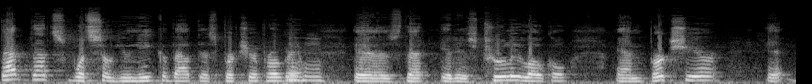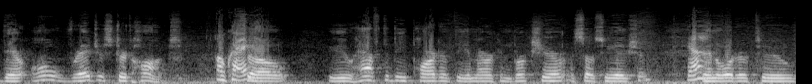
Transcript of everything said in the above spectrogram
that that's what's so unique about this Berkshire program Mm-hmm. is that it is truly local, and Berkshire it- they're all registered hogs. Okay. So you have to be part of the American Berkshire Association Yeah. in order to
